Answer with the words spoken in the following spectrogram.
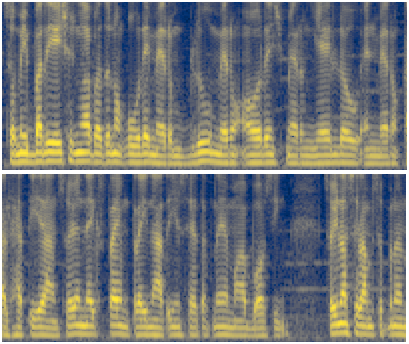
So may variation nga pa ito ng kulay. Merong blue, merong orange, merong yellow, and merong kalhatian. So yun, next time try natin yung setup na yan mga bossing. So yun lang, salamat sa panonood.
